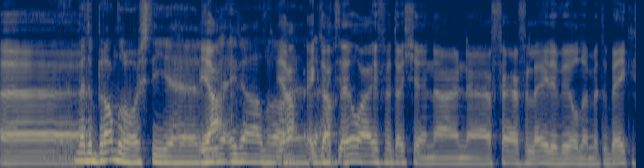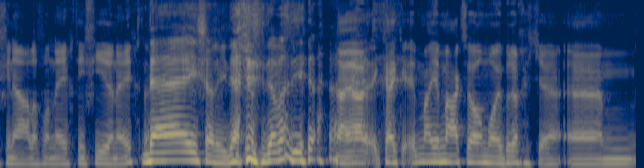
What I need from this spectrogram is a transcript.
Uh, Met de Branderhorst die, uh, ja, die andere... Ja, ik dacht heel even dat je naar een uh, ver verleden wilde met de bekerfinale van 1994. Nee, sorry. Nee, dat was niet... nou ja, kijk, maar je maakt wel een mooi bruggetje. Um,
